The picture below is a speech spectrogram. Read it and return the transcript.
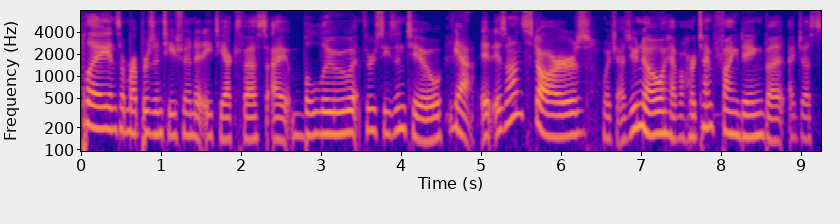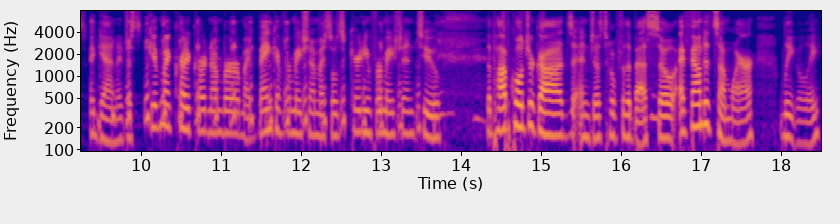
play and some representation at ATX Fest, I blew through season two. Yeah. It is on Starz, which, as you know, I have a hard time finding. But I just, again, I just give my credit card number, my bank information, my social security information to the pop culture gods, and just hope for the best. So I found it somewhere legally,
